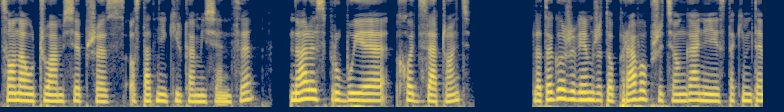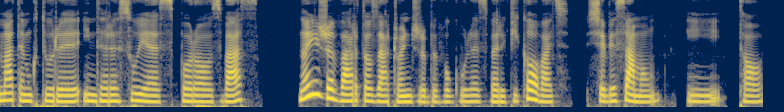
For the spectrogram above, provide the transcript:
co nauczyłam się przez ostatnie kilka miesięcy, no ale spróbuję choć zacząć, dlatego że wiem, że to prawo przyciągania jest takim tematem, który interesuje sporo z Was, no i że warto zacząć, żeby w ogóle zweryfikować siebie samą i to,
